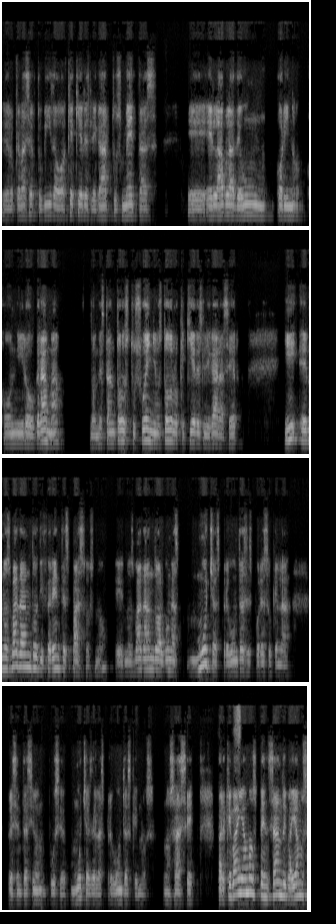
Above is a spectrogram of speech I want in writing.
de lo que va a ser tu vida o a qué quieres llegar, tus metas, eh, él habla de un onirograma donde están todos tus sueños, todo lo que quieres llegar a ser. Y eh, nos va dando diferentes pasos, ¿no? Eh, nos va dando algunas, muchas preguntas, es por eso que en la presentación puse muchas de las preguntas que nos, nos hace, para que vayamos pensando y vayamos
